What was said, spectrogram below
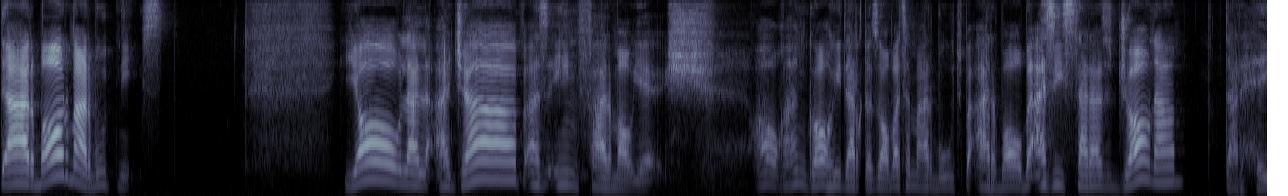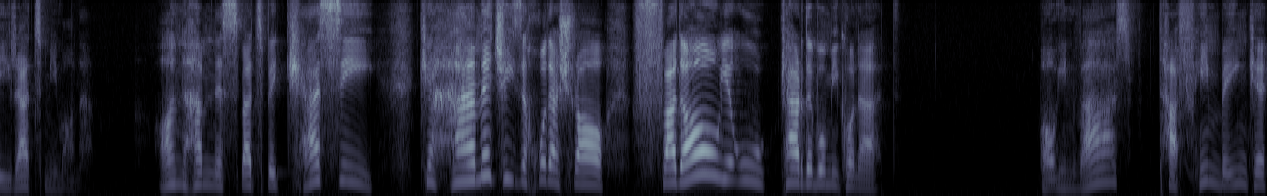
دربار مربوط نیست. یا للعجب از این فرمایش. واقعا گاهی در قضاوت مربوط به ارباب عزیزتر از جانم در حیرت میمانم. آن هم نسبت به کسی که همه چیز خودش را فدای او کرده و می کند با این وصف تفهیم به این که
